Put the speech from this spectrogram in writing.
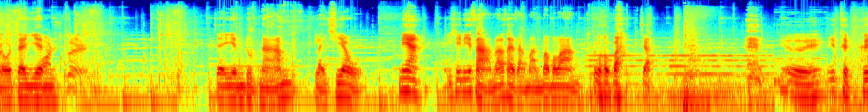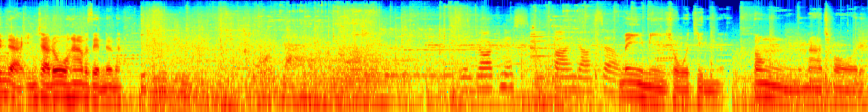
เราใจเย็น Watch this. ใจเย็นดุดน้ำไหลเชี่ยว เนี่ยไอ้แค่นี้สามแล้วใส่สามอันบ้างๆตัวบ้าจัดเอ้ยนี่ถึกขึ้นจากอินชาโดห้าเปอร์เซ็นต์ด้วยนะ In darkness, we find ourselves. ไม่มีโชจินอะต้องนาชอเลย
